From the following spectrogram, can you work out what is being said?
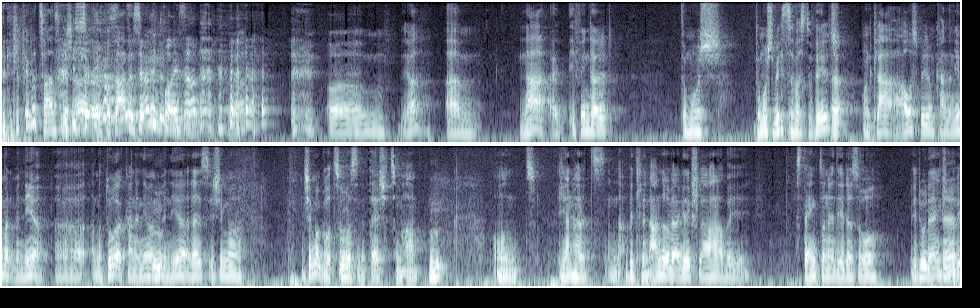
Ich glaube 25 ist ja ein brutales Turning Point, ja? Ähm, ja, ähm, na, ich finde halt, du musst, du musst wissen, was du willst. Ja. Und klar, eine Ausbildung kann dir niemand menieren. Äh, eine Matura kann dir niemand Mhm. menieren. Das ist immer, ist immer gut, sowas in der Tasche zu haben. Mhm. Und ich habe halt ein bisschen einen anderen Weg geschlagen, aber ich, es denkt doch nicht jeder so, wie du denkst oder wie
